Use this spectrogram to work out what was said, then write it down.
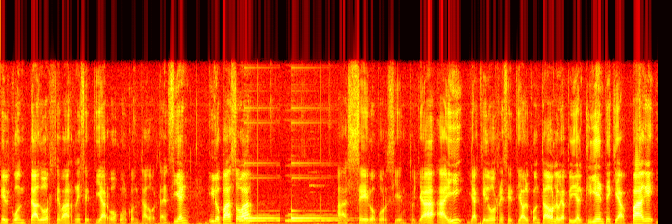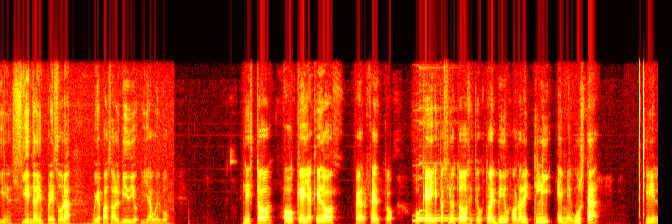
el contador se va a resetear o con el contador está en 100 y lo paso a a 0%. Ya ahí ya quedó reseteado el contador. Le voy a pedir al cliente que apague y encienda la impresora. Voy a pasar el vídeo y ya vuelvo. ¿Listo? Ok, ya quedó. Perfecto. Ok, esto ha sido todo. Si te gustó el vídeo, por favor dale clic en me gusta. Clic en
